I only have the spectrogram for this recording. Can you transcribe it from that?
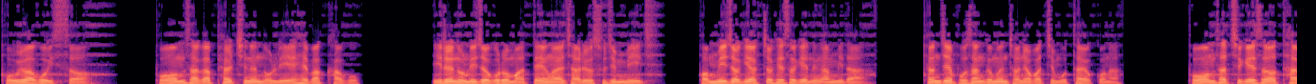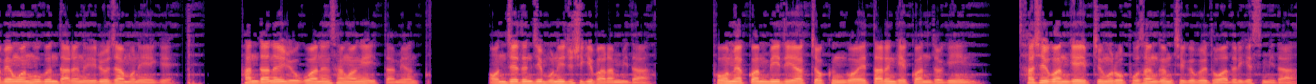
보유하고 있어 보험사가 펼치는 논리에 해박하고 이를 논리적으로 맞대응할 자료 수집 및 법리적-의학적 해석에 능합니다. 현재 보상금은 전혀 받지 못하였거나 보험사 측에서 타 병원 혹은 다른 의료자문의에게 판단을 요구하는 상황에 있다면 언제든지 문의 주시기 바랍니다. 보험약관 및 의학적 근거에 따른 객관적인 사실관계 입증으로 보상금 지급을 도와드리겠습니다.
